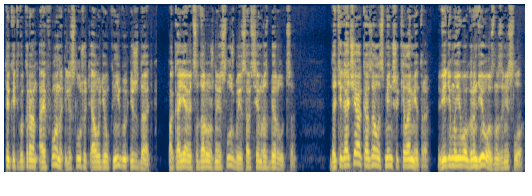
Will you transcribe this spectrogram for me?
тыкать в экран айфона или слушать аудиокнигу и ждать, пока явятся дорожные службы и совсем разберутся. До тягача оказалось меньше километра. Видимо, его грандиозно занесло.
